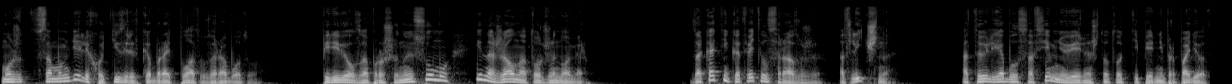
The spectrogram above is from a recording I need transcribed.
Может, в самом деле хоть изредка брать плату за работу? Перевел запрошенную сумму и нажал на тот же номер. Закатник ответил сразу же. «Отлично!» А то Илья был совсем не уверен, что тот теперь не пропадет.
